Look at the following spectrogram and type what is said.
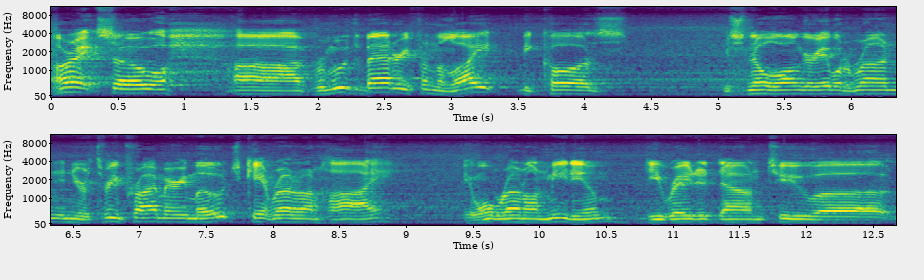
All right, so uh, I've removed the battery from the light because it's no longer able to run in your three primary modes. You can't run it on high. It won't run on medium, derated down to uh,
